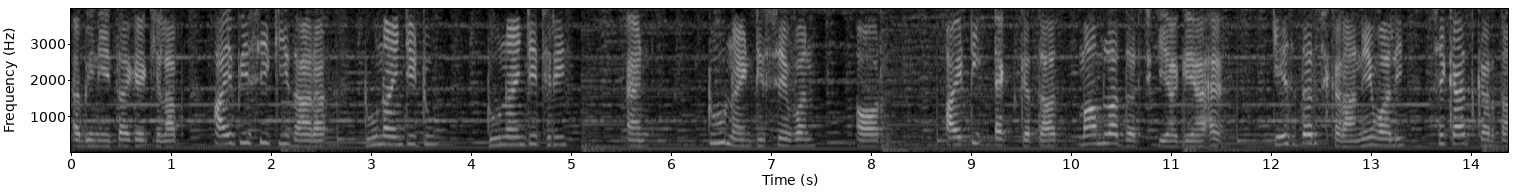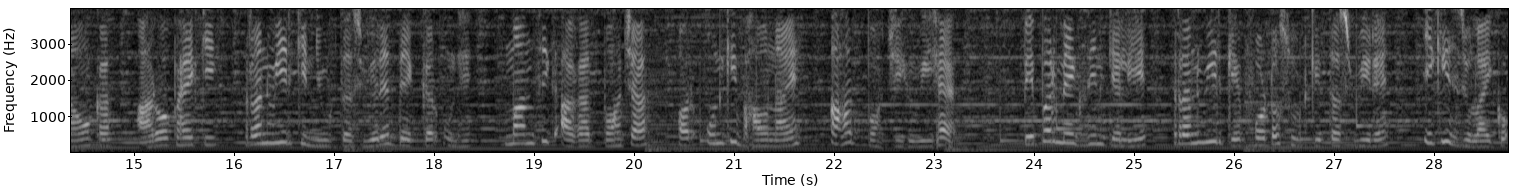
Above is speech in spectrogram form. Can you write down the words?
अभिनेता के खिलाफ आईपीसी की धारा 292, 293 एंड 297 और आईटी एक्ट के तहत मामला दर्ज किया गया है। केस दर्ज कराने वाली शिकायतकर्ताओं का आरोप है कि रणवीर की न्यूड तस्वीरें देखकर उन्हें मानसिक आघात पहुँचा और उनकी भावनाएँ आहत पहुँची हुई है। पेपर मैगजीन के लिए रणवीर के फोटोशूट की तस्वीरें 21 जुलाई को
